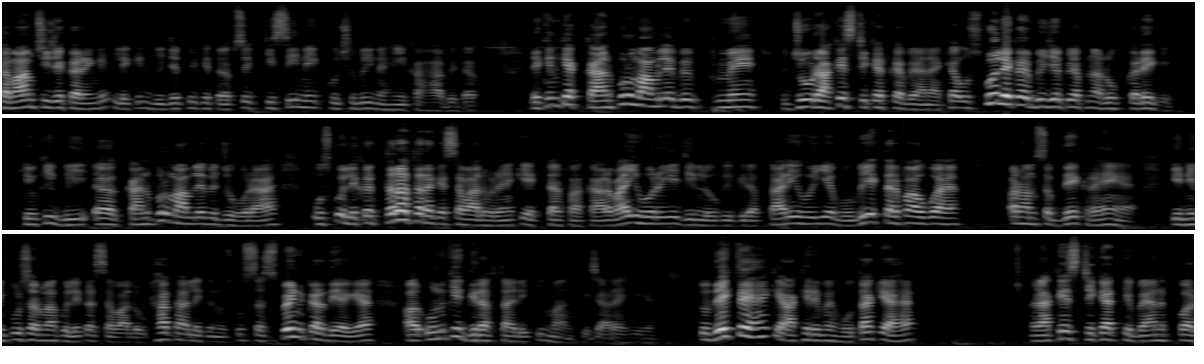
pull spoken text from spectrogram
तमाम चीज़ें करेंगे, लेकिन बीजेपी की तरफ़ से किसी ने कुछ भी नहीं कहा अभी तक। लेकिन क्या कानपुर मामले में जो राकेश टिकैत का बयान है, क्या उसको लेकर बीजेपी अपना रुख करेगी? क्योंकि कानपुर मामले में जो हो रहा है, उसको लेकर तरह तरह के सवाल हो रहे हैं कि एक तरफा हो रही है, जिन लोगों की गिरफ्तारी हुई है, वो भी एक तरफा हुआ है। और हम सब देख रहे हैं कि निपुर शर्मा को लेकर सवाल उठा था, लेकिन उसको सस्पेंड कर दिया गया और उनकी गिरफ्तारी की मांग की जा रही है। तो देखते हैं कि आखिर में होता क्या है। राकेश टिकैत के बयान पर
